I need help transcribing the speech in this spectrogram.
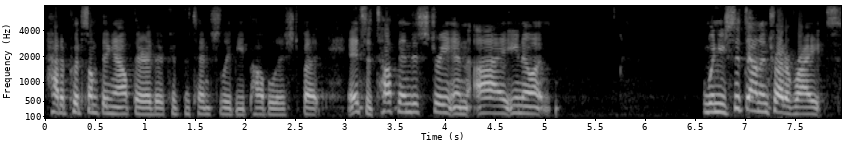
how to put something out there that could potentially be published. But it's a tough industry, and I, you know, when you sit down and try to write,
